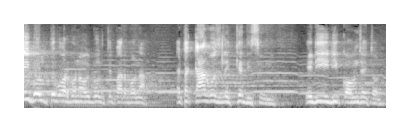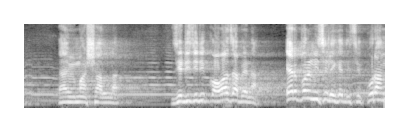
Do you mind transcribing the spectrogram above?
এই বলতে পারব না, ওই বলতে পারব না। একটা কাগজ লিখে দিছে উনি। এডি, ইডি কম যাইত না। তাই আমি মাসা আল্লাহ যেডি যেডি কওয়া যাবে না। এরপরে নিচে লিখে দিছে, কোরআন,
